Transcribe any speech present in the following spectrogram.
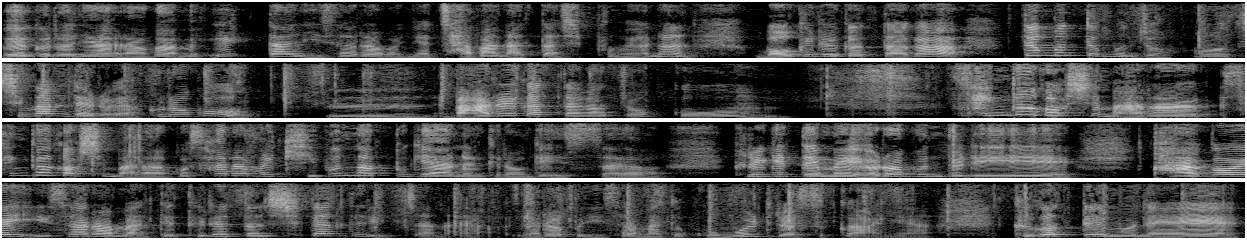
왜 그러냐라고 하면 일단 이 사람을 그냥 잡아놨다 싶으면은 먹이를 갖다가 뜨문뜨문 줘. 어, 지 맘대로야. 그리고 음, 말을 갖다가 조금 생각 없이 말하, 생각 없이 말하고 사람을 기분 나쁘게 하는 그런 게 있어요. 그렇기 때문에 여러분들이 과거에 이 사람한테 드렸던 시간들이 있잖아요. 여러분 이 사람한테 공을 들였을 거 아니야. 그것 때문에,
